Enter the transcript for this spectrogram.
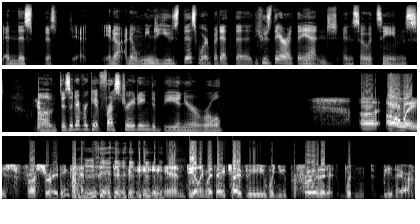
and this this you know, I don't mean to use this word, but at the who's there at the end, and so it seems. Yeah. Um, does it ever get frustrating to be in your role? Uh, always frustrating to be in dealing with HIV when you prefer that it wouldn't be there.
